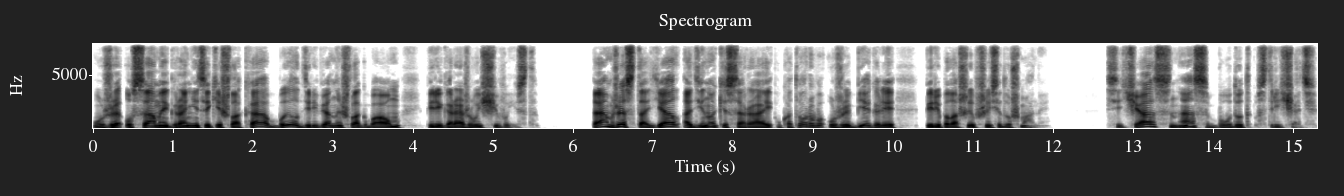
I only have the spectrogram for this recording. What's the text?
уже у самой границы кишлака, был деревянный шлагбаум, перегораживающий выезд. Там же стоял одинокий сарай, у которого уже бегали переполошившиеся душманы. Сейчас нас будут встречать.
